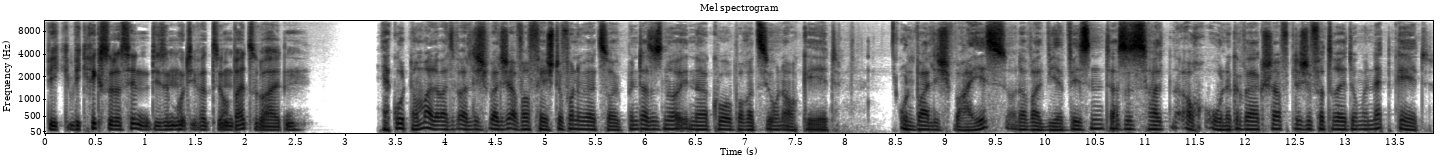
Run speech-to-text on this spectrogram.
Wie, wie kriegst du das hin, diese Motivation beizubehalten? Ja gut, nochmal, weil ich, weil ich einfach fest davon überzeugt bin, dass es nur in der Kooperation auch geht. Und weil ich weiß oder weil wir wissen, dass es halt auch ohne gewerkschaftliche Vertretungen nicht geht.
